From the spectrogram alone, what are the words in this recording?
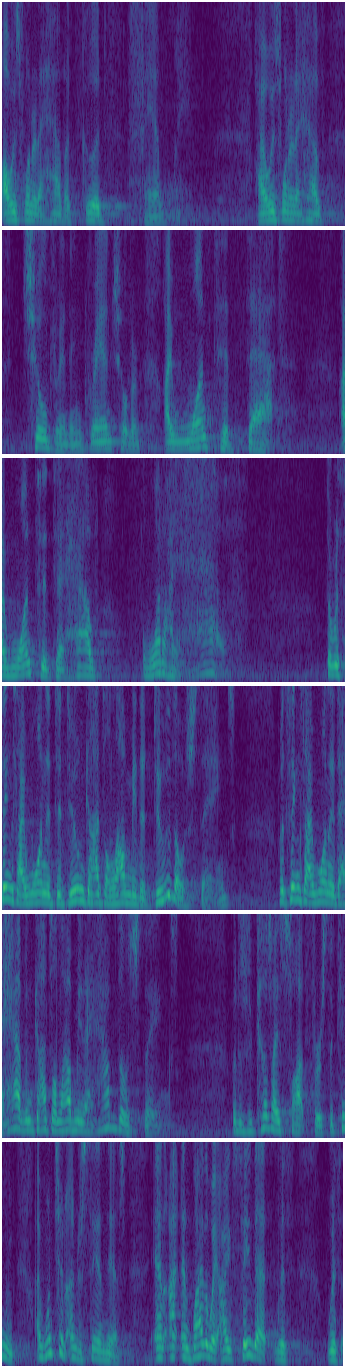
I always wanted to have a good family. I always wanted to have children and grandchildren. I wanted that. I wanted to have what I have. There were things I wanted to do, and God's allowed me to do those things. But things I wanted to have, and God's allowed me to have those things. But it's because I sought first the kingdom. I want you to understand this. And, I, and by the way, I say that with, with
